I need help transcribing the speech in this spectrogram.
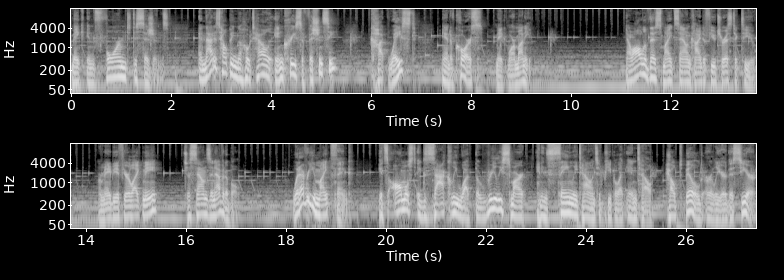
make informed decisions. And that is helping the hotel increase efficiency, cut waste, and of course, make more money. Now, all of this might sound kind of futuristic to you, or maybe if you're like me, it just sounds inevitable. Whatever you might think, it's almost exactly what the really smart and insanely talented people at Intel helped build earlier this year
